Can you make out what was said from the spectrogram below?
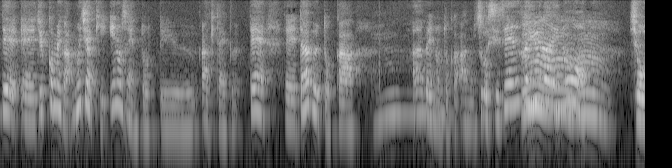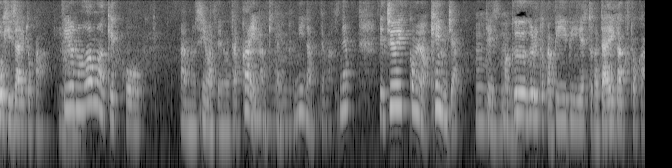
で、えー10個目が無邪気イノセントっていうアーキタイプ。で、えーダブとかアーベノとかあのすごい自然派由来の消費財とかっていうのが、まあ、結構あの親和性の高いアーキタイプになってますね。で11個目は賢者です、まあ、Google とか BBS とか大学とかっ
